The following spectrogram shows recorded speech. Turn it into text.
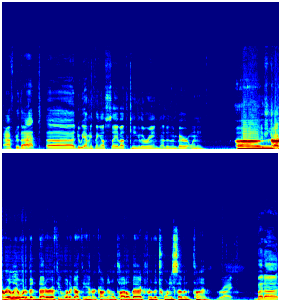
after that, uh, do we have anything else to say about the King of the Ring other than Barrett winning? Uh, not really. It would have been better if he would have got the Intercontinental title back for the twenty seventh time. Right. But uh,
